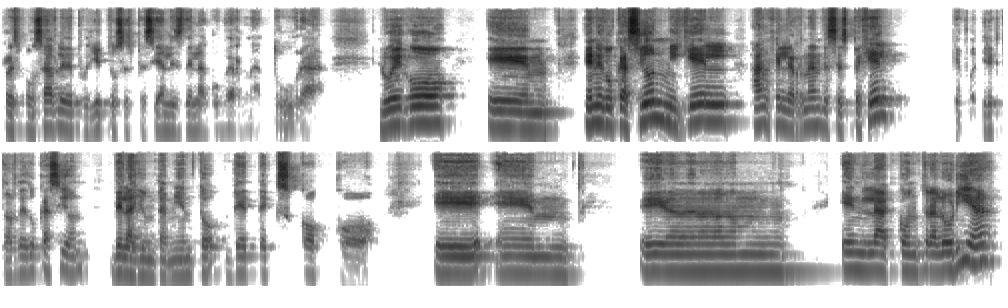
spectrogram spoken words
responsable de proyectos especiales de la gubernatura. Luego, em, en educación, Miguel Ángel Hernández Espejel, que fue director de educación del ayuntamiento de Texcoco. Eh, em, em, en la Contraloría,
